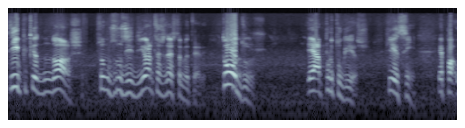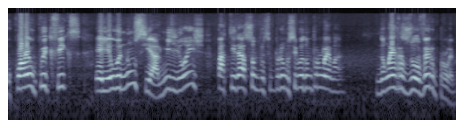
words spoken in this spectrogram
típica de nós. Somos uns idiotas nesta matéria. Todos. É a português. Que é assim. Epá, qual é o quick fix? É eu anunciar milhões para tirar sobre, por cima de um problema. Não é resolver o problema.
